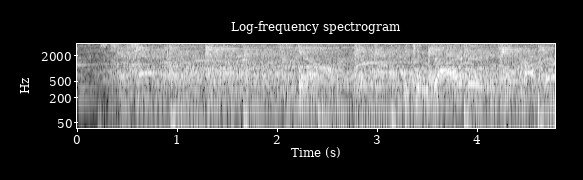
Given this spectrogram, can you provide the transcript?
Yeah, he can dive in. Can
